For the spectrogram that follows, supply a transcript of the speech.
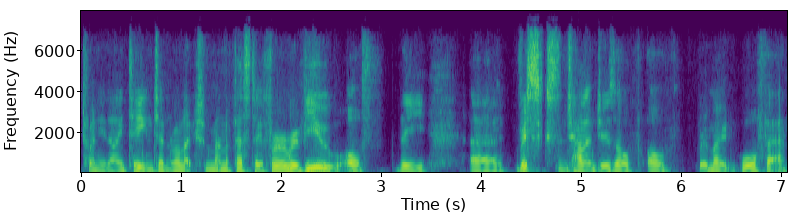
2019 general election manifesto for a review of the uh, risks and challenges of, of remote warfare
